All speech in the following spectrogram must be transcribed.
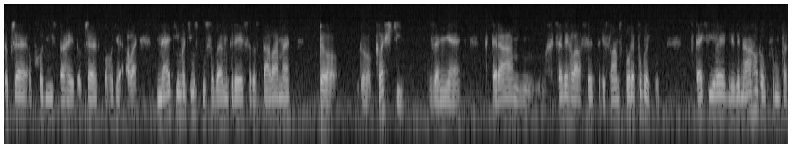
dobře, obchodní vztahy dobře, v pohodě, ale ne tímhle tím způsobem, kdy se dostáváme do, do kleští země, která chce vyhlásit Islámskou republiku. V té chvíli, kdyby náhodou k tomu tak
